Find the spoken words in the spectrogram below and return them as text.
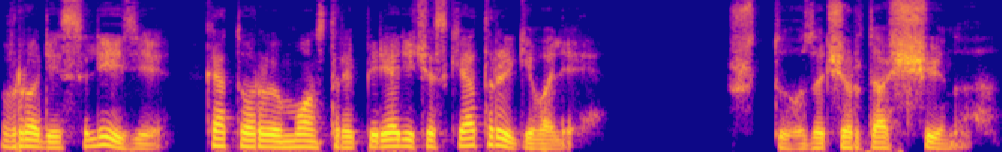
вроде слизи, которую монстры периодически отрыгивали. «Что за чертовщина?»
